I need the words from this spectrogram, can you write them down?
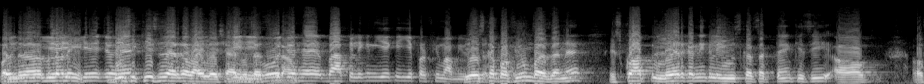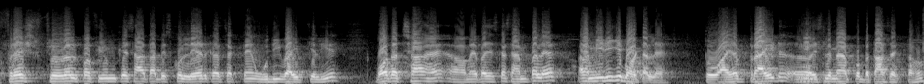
पंद्रह ये, मतलब नहीं बीस इक्कीस हज़ार का वाइल है शायद जी वो जो है बाकी लेकिन ये कि ये परफ्यूम आप ये उसका परफ्यूम वर्जन है। इसको आप लेयर करने के लिए यूज़ कर सकते हैं। किसी फ्रेश फ्लोरल परफ्यूम के साथ आप इसको लेयर कर सकते हैं ऊदी वाइब के लिए। बहुत अच्छा है। अ, मेरे पास इसका सैंपल है और अमीरी की बॉटल है। तो आई हैव ट्राइड इसलिए मैं आपको बता सकता हूँ।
